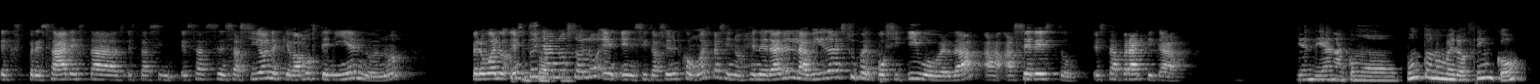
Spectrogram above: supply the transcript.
expresar estas, estas, esas sensaciones que vamos teniendo, ¿no? Pero bueno, esto ya no solo en, situaciones como esta, sino en general en la vida es súper positivo, ¿verdad? hacer esto, esta práctica Bien, Diana, como punto número 5,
